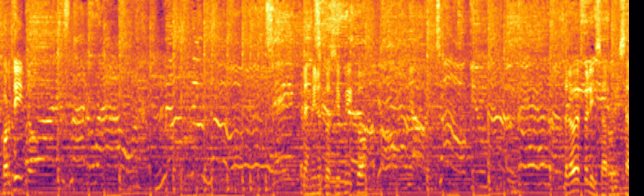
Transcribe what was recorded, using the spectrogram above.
Cortito, tres minutos y pico. Se lo ve feliz a Sarzo.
